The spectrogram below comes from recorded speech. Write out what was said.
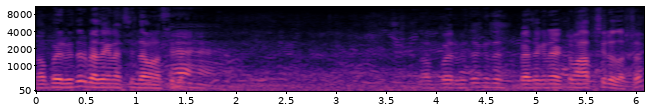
নব্বইয়ের ভিতরে বেচা কেনার চিন্তা ভাবনা ছিল। হ্যাঁ হ্যাঁ। নব্বইয়ের ভিতরে কিন্তু বেচা কেনার একটা মাপ ছিল দর্শক।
